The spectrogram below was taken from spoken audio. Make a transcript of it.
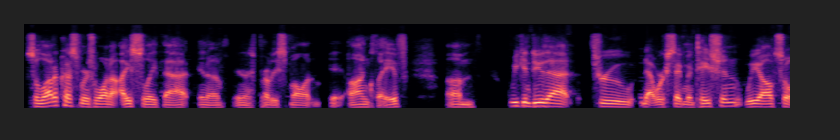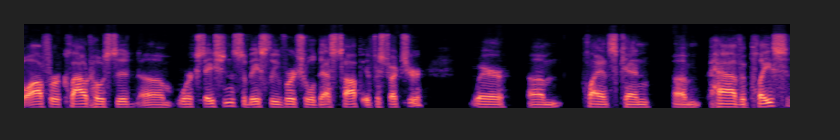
So a lot of customers want to isolate that in a, in a fairly small enclave. Um, we can do that through network segmentation. We also offer cloud hosted um, workstations, so basically virtual desktop infrastructure where um, clients can um, have a place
